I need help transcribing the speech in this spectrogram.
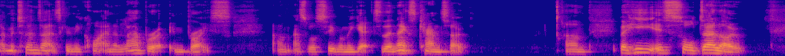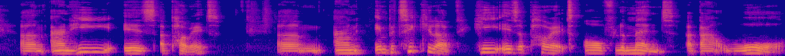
And it turns out it's going to be quite an elaborate embrace, um, as we'll see when we get to the next canto. Um, but he is Sordello, um, and he is a poet. Um, and in particular, he is a poet of lament about war.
